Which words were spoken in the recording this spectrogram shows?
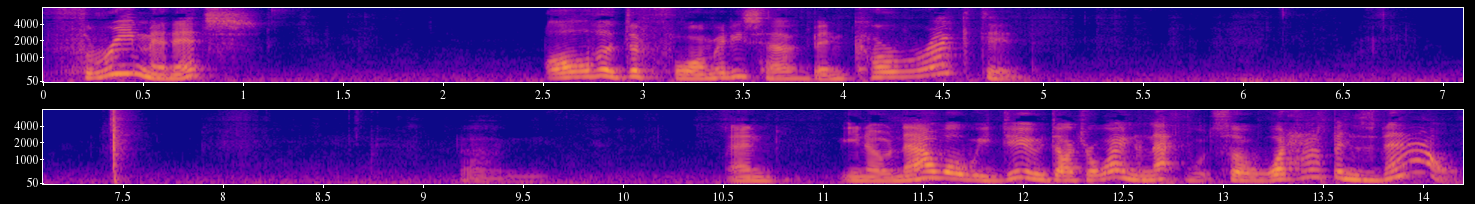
three minutes, all the deformities have been corrected. Um, and you know, now what we do, Dr. White, so what happens now?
